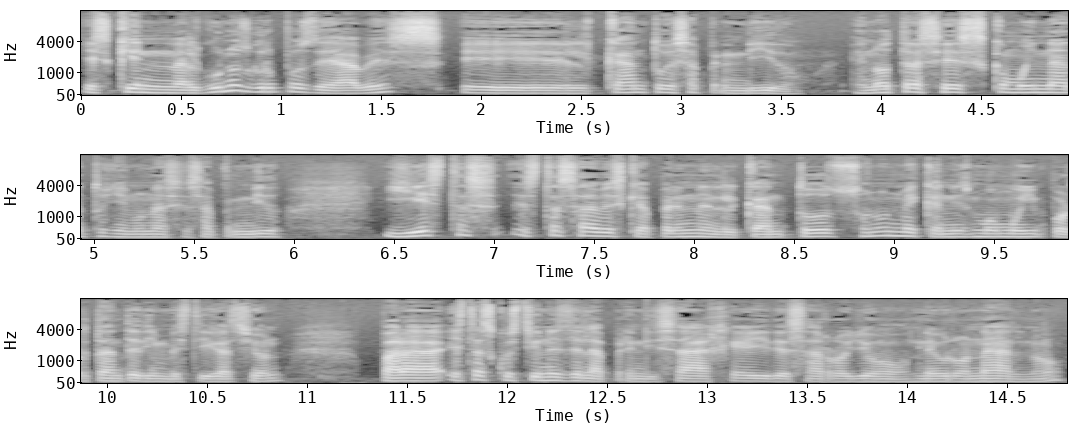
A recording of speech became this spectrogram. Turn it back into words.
es que en algunos grupos de aves eh, el canto es aprendido, en otras es como innato y en unas es aprendido. Y estas, estas aves que aprenden el canto son un mecanismo muy importante de investigación para estas cuestiones del aprendizaje y desarrollo neuronal, ¿no?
